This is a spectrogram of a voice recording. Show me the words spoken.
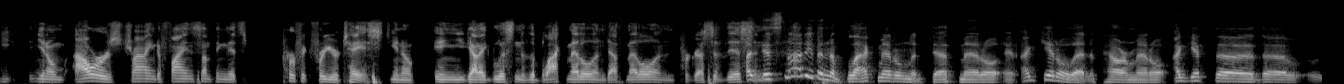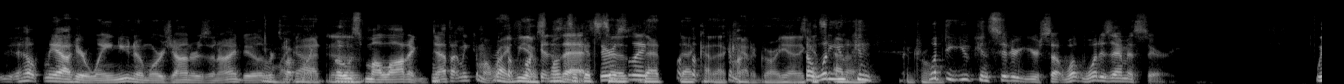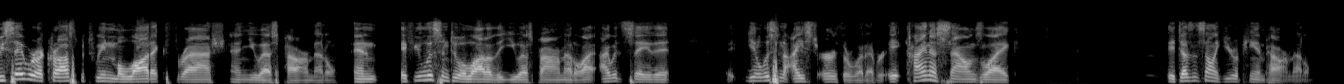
you know, hours trying to find something that's perfect for your taste, you know, and you got to listen to the black metal and death metal and progressive this. And it's not even the black metal and the death metal, and I get all that in the power metal. I get the the help me out here, Wayne. You know more genres than I do. We're Oh my talking like God, uh, post melodic death. I mean, come on, what right. the Yes. fuck is Once that? it gets Seriously, to that that the- kind of come on. category, yeah. So what do you out can? control? What do you consider yourself? What what is emissary? We say we're a cross between melodic thrash and US power metal. And if you listen to a lot of the US power metal, I, I would say that, you know, listen to Iced Earth or whatever. It kind of sounds like, it doesn't sound like European power metal.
